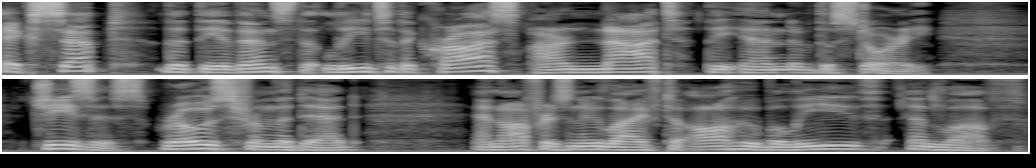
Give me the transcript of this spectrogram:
except that the events that lead to the cross are not the end of the story. Jesus rose from the dead and offers new life to all who believe and love.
